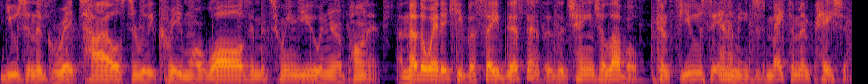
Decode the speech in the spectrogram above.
using the grid tiles to really create more walls in between you and your opponent. Another way to keep a safe distance is to change your level. Confuse the enemy, just make them impatient.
